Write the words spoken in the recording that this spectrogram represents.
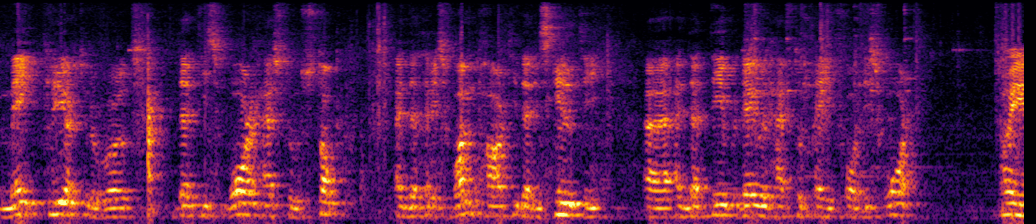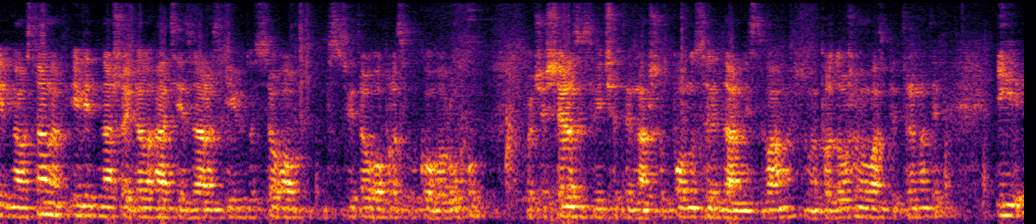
make clear to the world that this war has to stop, and that there is one party that is guilty, uh, and that they, they will have to pay for this war. Ну і наостанок і від нашої делегації зараз, і від усього світового проспілкового руху хочу ще раз засвідчити нашу повну солідарність з вами, що ми продовжуємо вас підтримати і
